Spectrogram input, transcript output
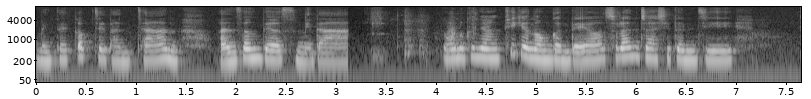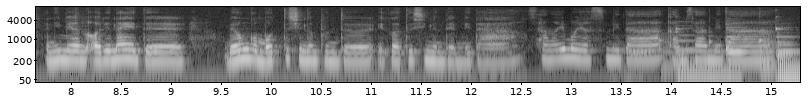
맹태 껍질 반찬 완성되었습니다. 이거는 그냥 튀겨 놓은 건데요. 술안주 하시든지 아니면 어린아이들 매운 거 못 드시는 분들 이거 드시면 됩니다. 상의모였습니다. 감사합니다.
